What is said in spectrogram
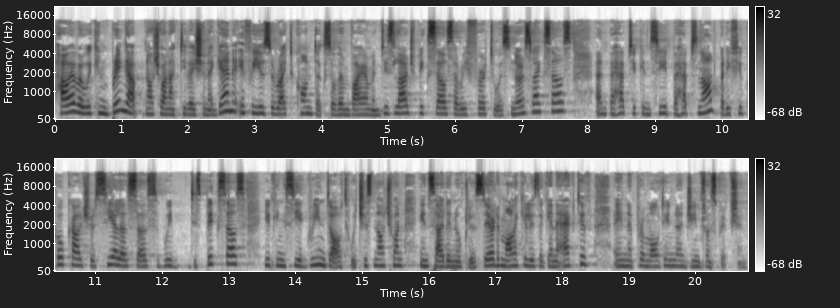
However, we can bring up Notch1 activation again if we use the right context of environment. These large big cells are referred to as nurse-like cells, and perhaps you can see it, perhaps not, but if you co-culture CLL cells with these big cells, you can see a green dot, which is Notch1 inside the nucleus. There the molecule is again active in promoting uh, gene transcription.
